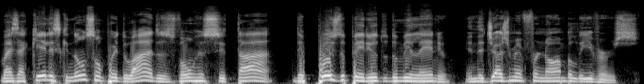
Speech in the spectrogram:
mas aqueles que não são perdoados vão ressuscitar depois do período do milênio, in the judgment for non-believers.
